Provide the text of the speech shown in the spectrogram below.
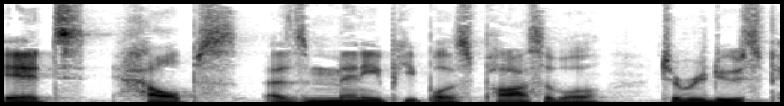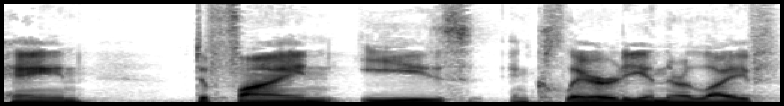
it helps as many people as possible to reduce pain, to find ease and clarity in their life,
